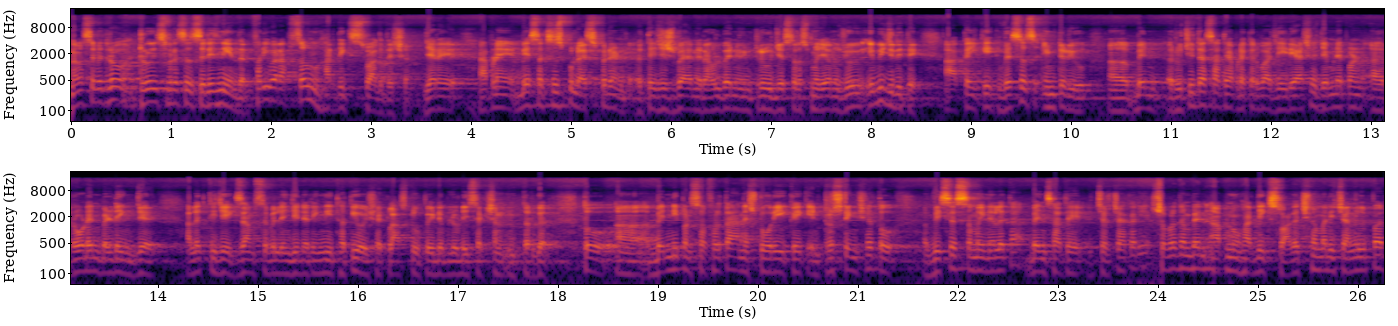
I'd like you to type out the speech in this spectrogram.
નમસ્તે મિત્રો ટ્રુ એક્સપ્રેસ સિરીઝની અંદર ફરીવાર આપ સૌનું હાર્દિક સ્વાગત છે. જ્યારે આપણે બે સક્સેસફુલ એસ્પિરન્ટ તેજસભાઈ અને રાહુલભાઈનું ઇન્ટરવ્યૂ જે સરસ મજાનું જોયું, એવી જ રીતે આ કંઈક એક વેસસ ઇન્ટરવ્યૂ બેન રુચિતા સાથે આપણે કરવા જઈ રહ્યા છે. જેમણે પણ રોડ એન્ડ બિલ્ડિંગ જે અલગથી જે એક્ઝામ સિવિલ એન્જિનિયરિંગની થતી હોય છે ક્લાસ ટુ પીડબ્લ્યુડી સેક્શન અંતર્ગત. તો બેનની પણ સફળતા અને સ્ટોરી કંઈક ઇન્ટરેસ્ટિંગ છે. તો વિશેષ સમય ન લેતા બેન સાથે ચર્ચા કરીએ. સૌપ્રથમ બેન, આપનું હાર્દિક સ્વાગત છે અમારી ચેનલ પર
